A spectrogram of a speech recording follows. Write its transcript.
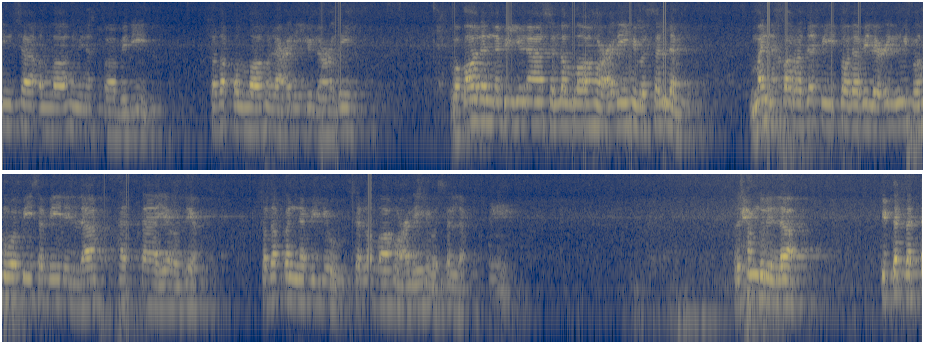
إن شاء الله من الصابرين. صدق الله العلي العظيم. وقال النبينا صلى الله عليه وسلم من خرج في طلب العلم فهو في سبيل الله حتى يرجع. صدق النبي صلى الله عليه وسلم. الحمد لله. கிட்டத்தட்ட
